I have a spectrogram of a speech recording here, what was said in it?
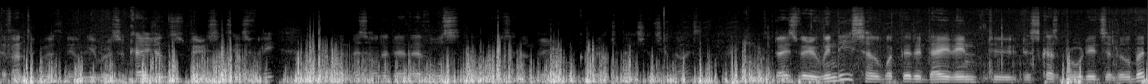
have hunted with me on numerous occasions very successfully and this holiday they've also, done very well. Congratulations you guys. Today is very windy so what better day then to discuss broadheads a little bit.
